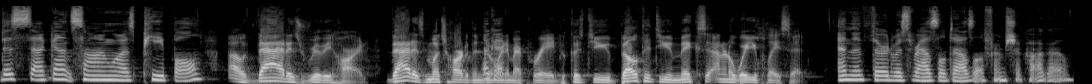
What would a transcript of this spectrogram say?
The second song was People. Oh, that is really hard. That is much harder than Don't Okay. Rain in My Parade because do you belt it? Do you mix it? I don't know where you place it. And the third was Razzle Dazzle from Chicago.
